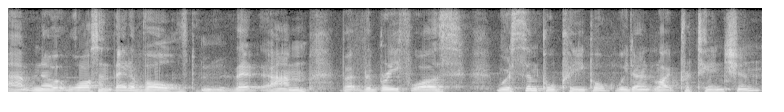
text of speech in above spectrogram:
um, no, it wasn't. That evolved. Mm. That, um, but the brief was: we're simple people. We don't like pretension,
